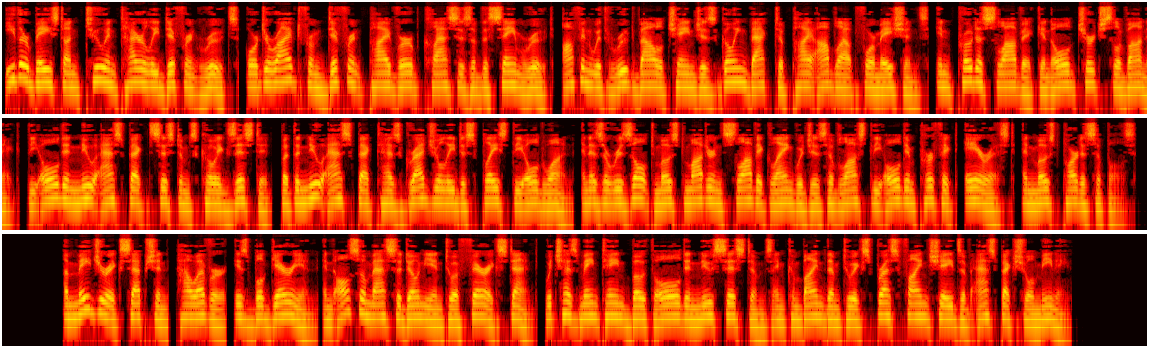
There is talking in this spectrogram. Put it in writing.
either based on two entirely different roots, or derived from different pi verb classes of the same root, often with root vowel changes going back to pi ablaut formations. In Proto-Slavic and Old Church Slavonic, the old and new aspect systems coexisted, but the new aspect has gradually displaced the old one, and as a result most modern Slavic languages have lost the old imperfect, aorist, and most participles. A major exception, however, is Bulgarian and also Macedonian to a fair extent, which has maintained both old and new systems and combined them to express fine shades of aspectual meaning.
